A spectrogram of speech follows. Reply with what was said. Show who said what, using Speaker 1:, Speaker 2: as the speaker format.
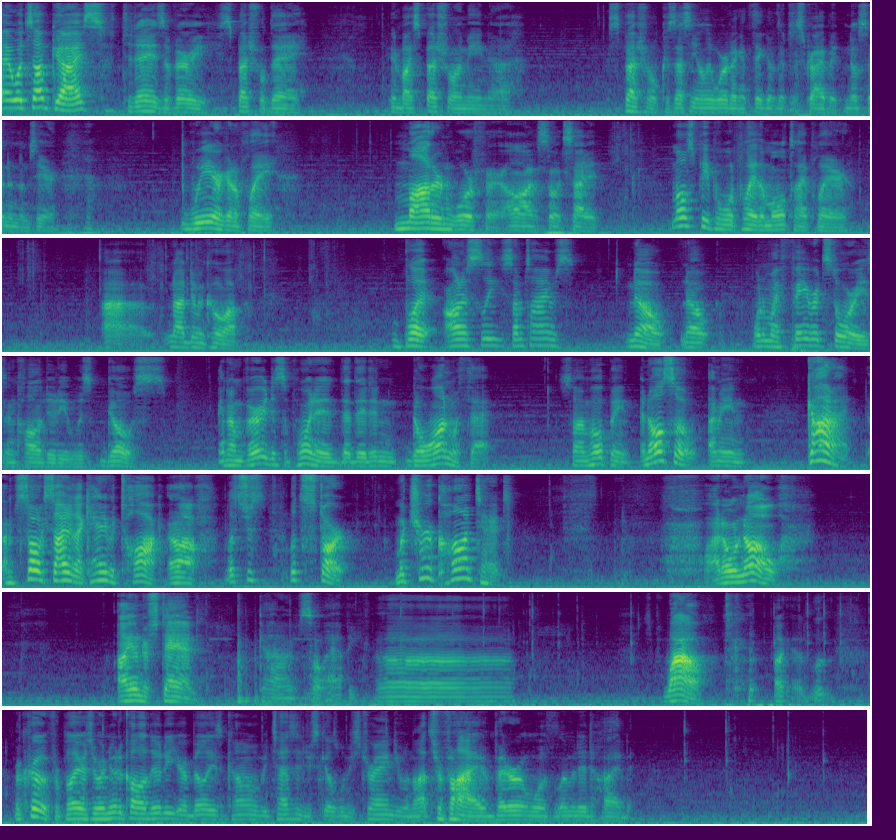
Speaker 1: Hey, what's up, guys? Today is a very special day. And by special, I mean uh, special, because that's the only word I can think of to describe it. No synonyms here. We are going to play Modern Warfare. Oh, I'm so excited. Most people would play the multiplayer. Uh, not doing co-op. But honestly, sometimes, no, no. One of my favorite stories in Call of Duty was Ghosts. And I'm very disappointed that they didn't go on with that. So I'm hoping. And also, I mean, God, I'm so excited I can't even talk. Ugh. Let's just, let's start. Mature content. I don't know. I understand. God, I'm so happy. Uh, wow. okay. Recruit. For players who are new to Call of Duty, your abilities and common will be tested, your skills will be strained, you will not survive. Veteran with limited HUD.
